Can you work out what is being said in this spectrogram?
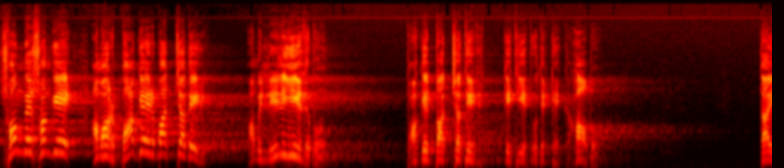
সঙ্গে সঙ্গে আমার বাঘের বাচ্চাদের আমি লিলিয়ে দেব। বাঘের বাচ্চাদেরকে দিয়ে ওদেরকে খাওয়াবো? তাই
